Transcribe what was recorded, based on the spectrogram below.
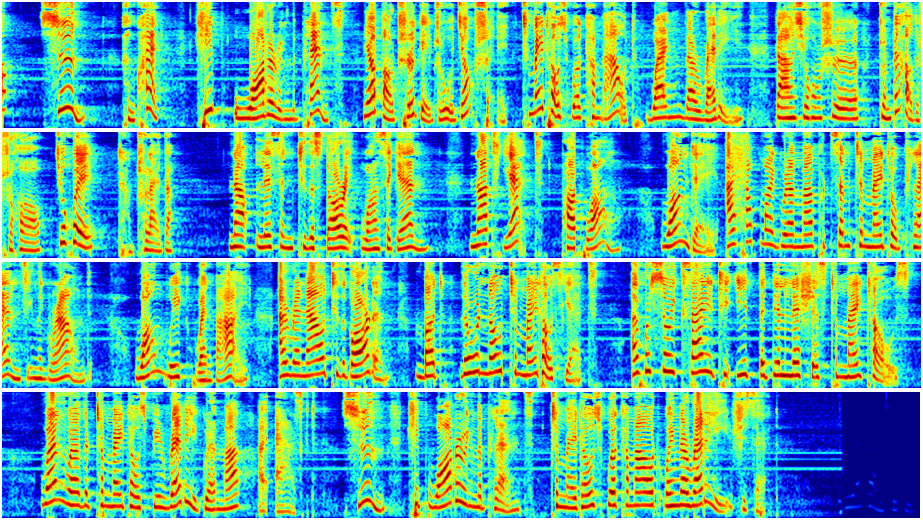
Soon，很快。Keep watering the plants，你要保持给植物浇水。 Tomatoes will come out when they're ready。当西红柿准备好的时候，就会长出来的。Now listen to the story once again. Not yet, part one. One day, I helped my grandma put some tomato plants in the ground. One week went by. I ran out to the garden, but there were no tomatoes yet. I was so excited to eat the delicious tomatoes. When will the tomatoes be ready, Grandma? I asked. Soon. Keep watering the plants. Tomatoes will come out when they're ready, she said.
